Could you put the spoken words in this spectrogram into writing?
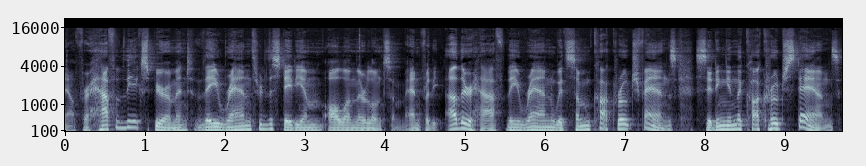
Now, for half of the experiment, they ran through the stadium all on their lonesome, and for the other half, they ran with some cockroach fans sitting in the cockroach stands.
